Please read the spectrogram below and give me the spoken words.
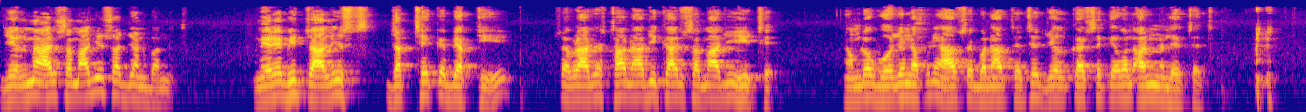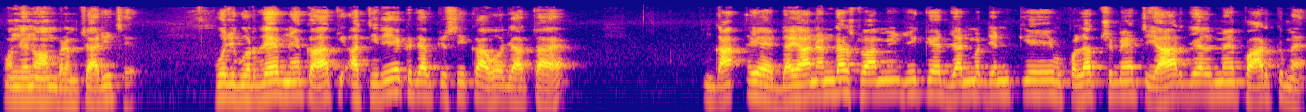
जेल में आर्य समाजी सज्जन बंद थे। मेरे भी चालीस जत्थे के व्यक्ति सब राजस्थान आदि समाजी ही थे। हम लोग भोजन अपने हाथ से बनाते थे, जेल कर से केवल अन्न लेते थे। उन दिनों हम ब्रह्मचारी थे। पूज गुरुदेव ने कहा कि अतिरेक जब किसी का हो जाता है ये दयानंद स्वामी जी के जन्मदिन के उपलक्ष्य में तिहाड़ जेल में, पार्क में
